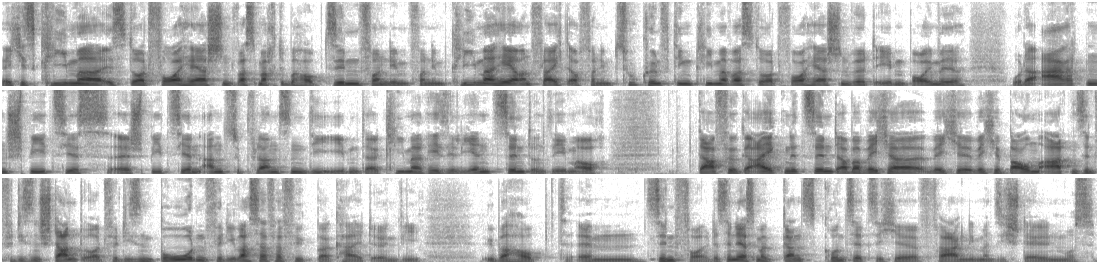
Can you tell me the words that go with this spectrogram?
welches Klima ist dort vorherrschend, was macht überhaupt Sinn von dem, von dem Klima her und vielleicht auch von dem zukünftigen Klima, was dort vorherrschen wird, eben Bäume oder Arten, Spezies, äh, Spezien anzupflanzen, die eben da klimaresilient sind und eben auch dafür geeignet sind, aber welcher, welche, welche Baumarten sind für diesen Standort, für diesen Boden, für die Wasserverfügbarkeit irgendwie überhaupt ähm, sinnvoll? Das sind erstmal ganz grundsätzliche Fragen, die man sich stellen muss.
